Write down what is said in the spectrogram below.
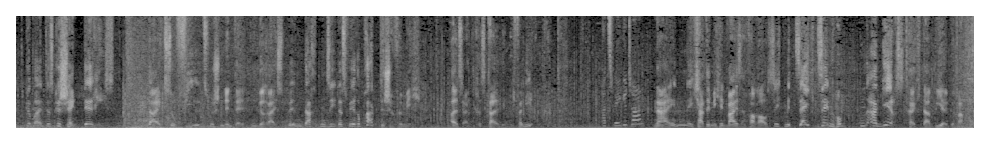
nett gemeintes Geschenk der Riesen. Da ich so viel zwischen den Welten gereist bin, dachten sie, das wäre praktischer für mich, als ein Kristall, den ich verlieren könnte. Hat's wehgetan? Nein, ich hatte mich in weiser Voraussicht mit 16 Humpen Agirstöchter Bier gewappnet.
